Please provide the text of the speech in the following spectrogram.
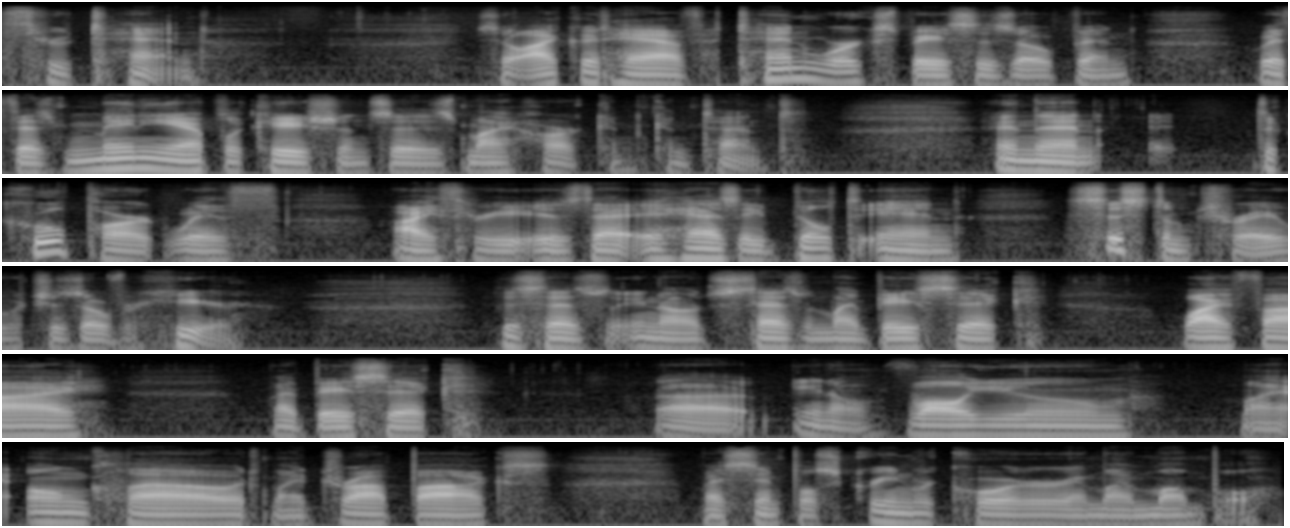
through 10. So I could have 10 workspaces open with as many applications as my heart can content. And then the cool part with i3 is that it has a built-in system tray, which is over here. This has, you know, just has my basic Wi-Fi, my basic, uh, you know, volume, my ownCloud, my Dropbox, my simple screen recorder, and my Mumble.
